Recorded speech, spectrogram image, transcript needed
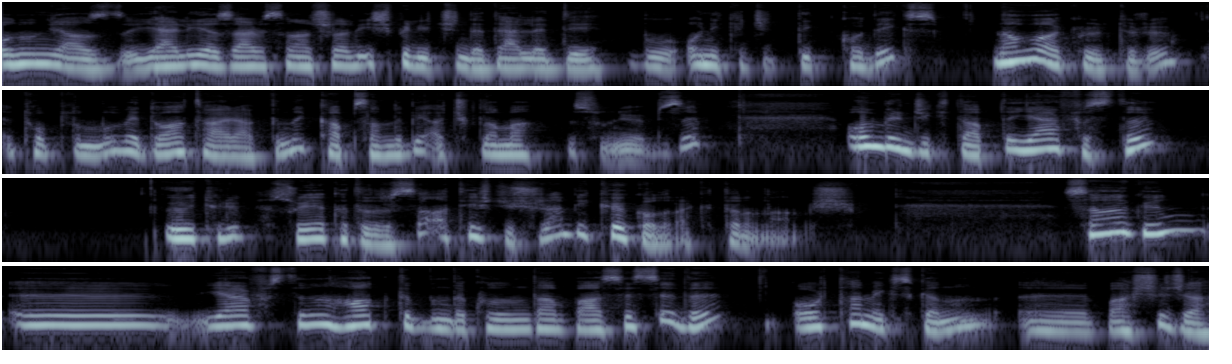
onun yazdığı, yerli yazar ve sanatçılarla işbirliği içinde derlediği bu 12 ciltlik kodeks, Nahua kültürü, toplumu ve doğa tarihi hakkında kapsamlı bir açıklama sunuyor bize. 11. kitapta yer fıstığı öğütülüp suya katılırsa ateş düşüren bir kök olarak tanımlanmış. Sağgün e, yer fıstığının halk tıbbında kullanımından bahsetse de Orta Meksika'nın e, başlıca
